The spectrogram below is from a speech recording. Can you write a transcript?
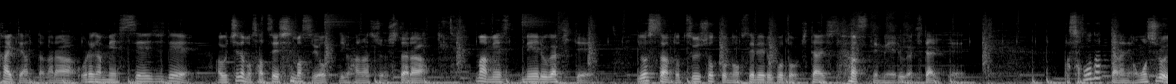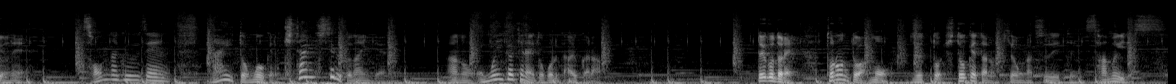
書いてあったから俺がメッセージであうちでも撮影してますよっていう話をしたら、まあ、メールが来てヨシさんとツーショット載せれることを期待してますってメールが来たりで、そうなったらね面白いよね。そんな偶然ないと思うけど期待してるとないんだよね。あの思いがけないところであるから。ということでトロントはもうずっと1桁の気温が続いて寒いです。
